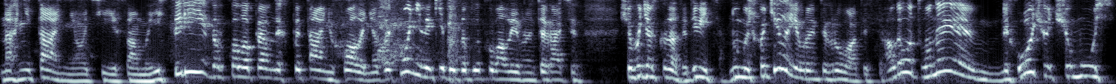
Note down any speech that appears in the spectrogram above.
нагнітання цієї самої істерії довкола певних питань, ухвалення законів, які би заблокували євроінтеграцію, щоб потім сказати: дивіться, ну ми ж хотіли євроінтегруватися, але от вони не хочуть чомусь.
